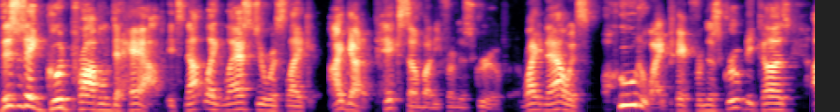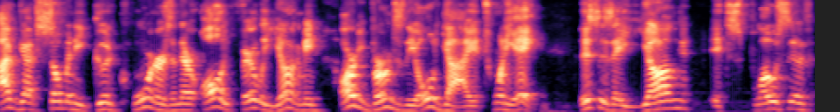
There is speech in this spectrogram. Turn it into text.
this is a good problem to have. It's not like last year where it's like, I got to pick somebody from this group. Right now, it's who do I pick from this group because I've got so many good corners and they're all fairly young. I mean, Artie Burns is the old guy at 28. This is a young, explosive,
